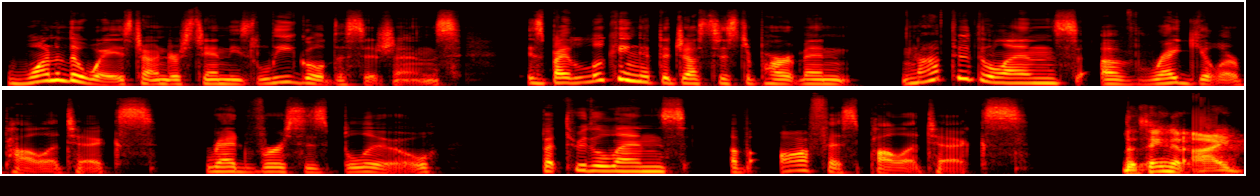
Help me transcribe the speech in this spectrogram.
one of the ways to understand these legal decisions is by looking at the Justice Department not through the lens of regular politics, red versus blue, but through the lens of office politics. The thing that I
